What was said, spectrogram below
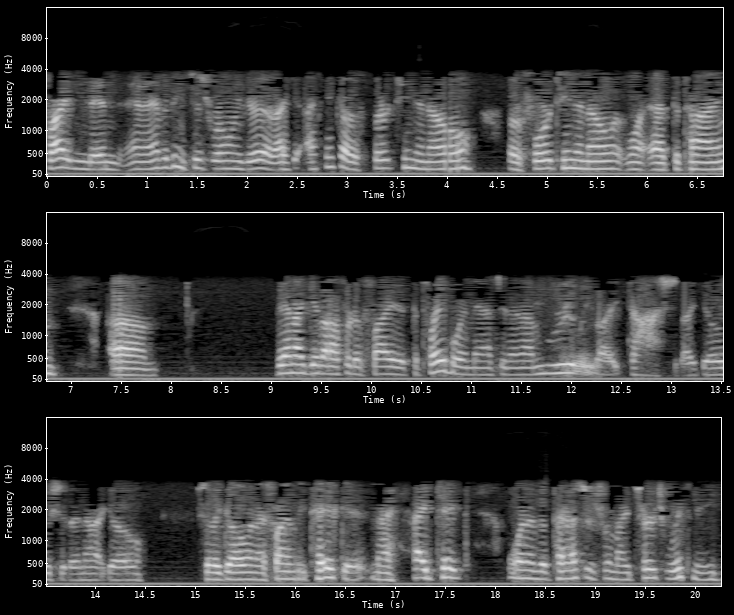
fighting, and and everything's just rolling good. I I think I was 13 and 0 or 14 and 0 at the time. Um, then I get offered a fight at the Playboy Mansion, and I'm really like, gosh, should I go? Should I not go? Should I go? And I finally take it, and I I take one of the pastors from my church with me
